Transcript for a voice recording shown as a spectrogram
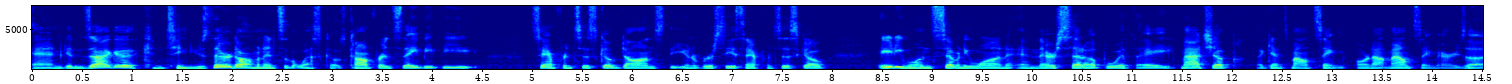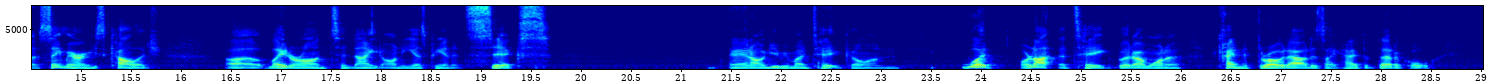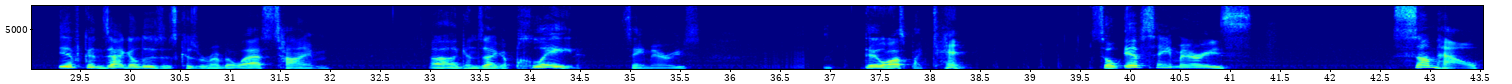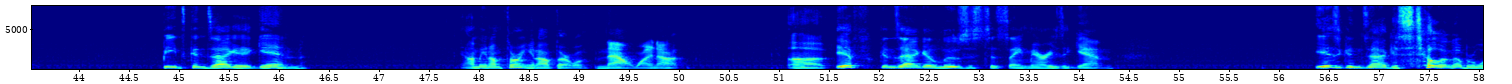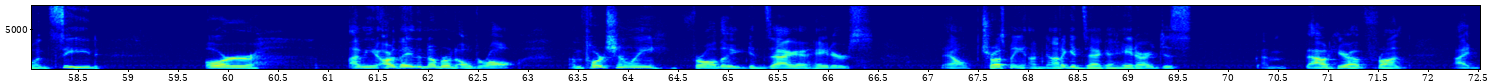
And Gonzaga continues their dominance of the West Coast Conference. They beat the San Francisco Dons, the University of San Francisco, 81 71, and they're set up with a matchup against Mount St. or not Mount St. Mary's, uh, St. Mary's College uh, later on tonight on ESPN at 6. And I'll give you my take on what, or not a take, but I want to kind of throw it out as like hypothetical. If Gonzaga loses, because remember the last time uh, Gonzaga played St. Mary's. They lost by 10. So if St. Mary's somehow beats Gonzaga again, I mean, I'm throwing it out there now. Why not? Uh, if Gonzaga loses to St. Mary's again, is Gonzaga still a number one seed? Or, I mean, are they the number one overall? Unfortunately, for all the Gonzaga haters, now trust me, I'm not a Gonzaga hater. I just I'm out here up front. I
